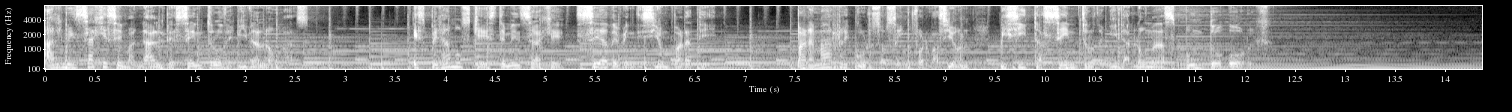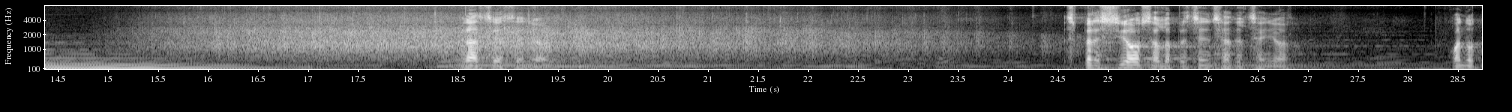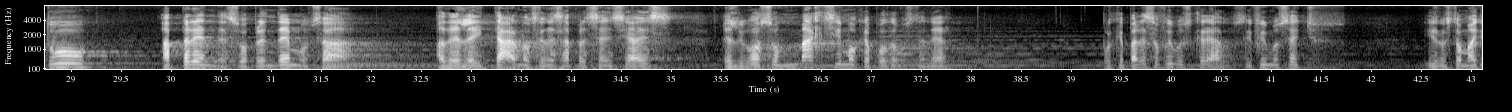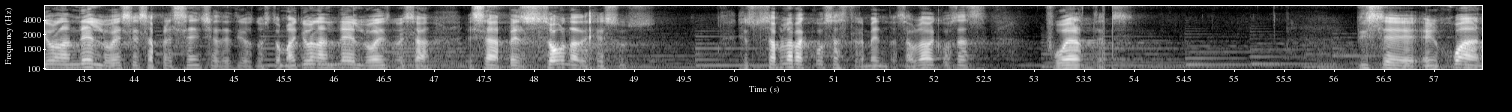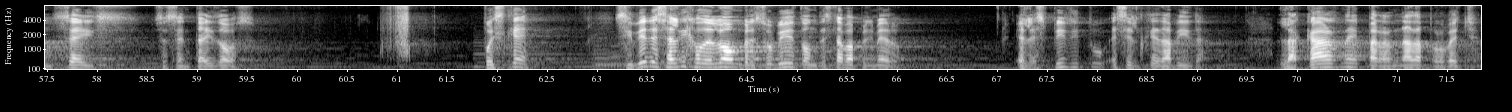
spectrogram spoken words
al mensaje semanal de Centro de Vida Lomas. Esperamos que este mensaje sea de bendición para ti. Para más recursos e información, visita centrodevidalomas.org. Gracias, Señor. Es preciosa la presencia del Señor. Cuando tú aprendes o aprendemos a, deleitarnos en esa presencia, es el gozo máximo que podemos tener. Porque para eso fuimos creados y fuimos hechos. Y nuestro mayor anhelo es esa presencia de Dios. Nuestro mayor anhelo es esa, esa persona de Jesús. Jesús hablaba cosas tremendas, hablaba cosas fuertes. Dice en Juan 6, 62. Pues qué, si vienes al Hijo del Hombre, subir donde estaba primero. El Espíritu es el que da vida. La carne para nada aprovecha.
